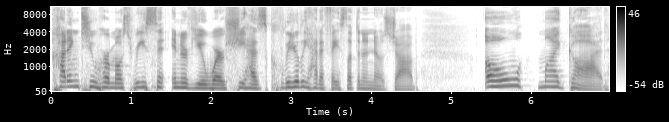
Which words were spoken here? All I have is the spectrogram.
cutting to her most recent interview where she has clearly had a facelift and a nose job. Oh my God.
